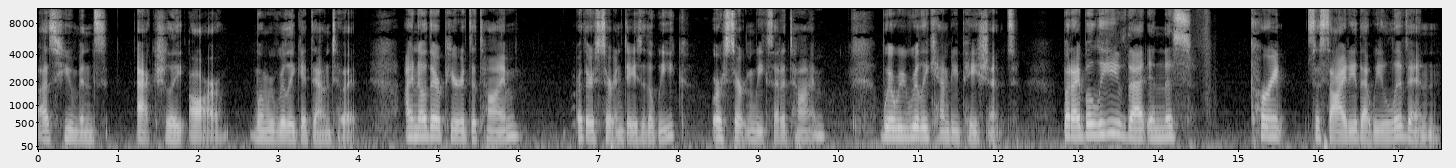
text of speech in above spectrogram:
us humans actually are when we really get down to it. I know there are periods of time, or there are certain days of the week, or certain weeks at a time, where we really can be patient. But I believe that in this current society that we live in,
